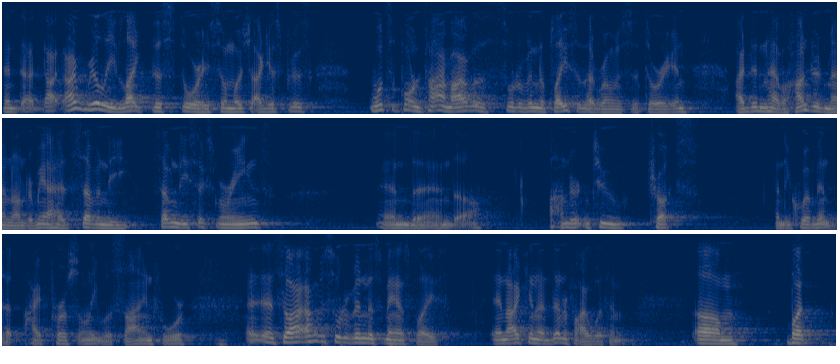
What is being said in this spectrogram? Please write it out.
And I, I really like this story so much, I guess, because once upon a time, I was sort of in the place of that Roman centurion. I didn't have 100 men under me. I had 70, 76 Marines, and, and uh, 102 trucks and equipment that I personally was signed for. And, so I, I, was sort of in this man's place, and I can identify with him. Um, but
